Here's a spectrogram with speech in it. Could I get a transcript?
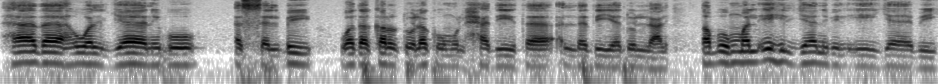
هذا هو الجانب السلبي وذكرت لكم الحديث الذي يدل عليه. طب امال إيه الجانب الإيجابي؟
